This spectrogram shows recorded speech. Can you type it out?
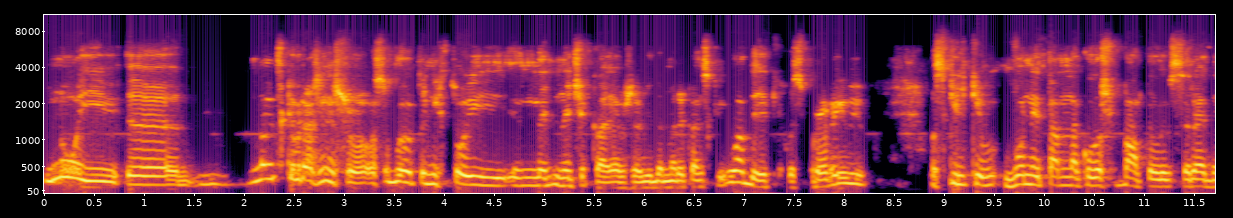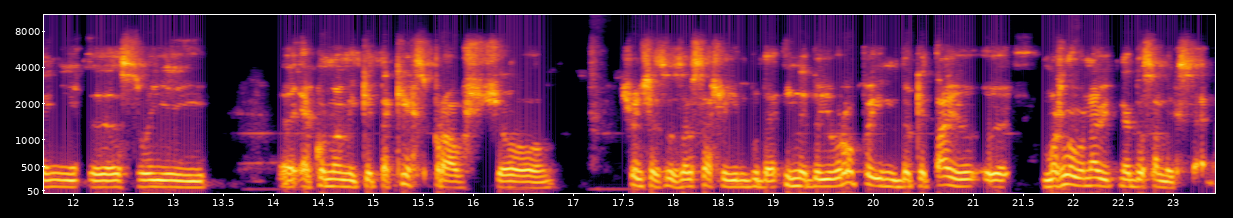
Ну і е, мене таке враження, що особливо то ніхто і не, не чекає вже від американської влади якихось проривів, оскільки вони там наколошматили всередині е, своєї е, економіки таких справ, що швидше за все, що їм буде і не до Європи, і не до Китаю, е, можливо, навіть не до самих себе.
